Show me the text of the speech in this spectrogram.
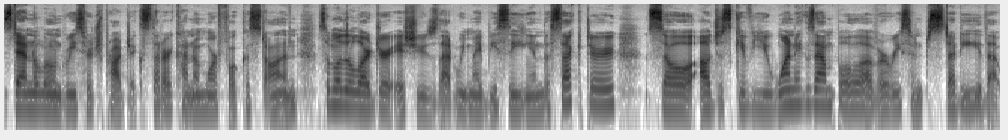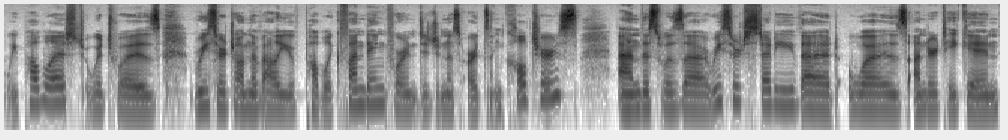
standalone research projects that are kind of more focused on some of the larger issues that we might be seeing in the sector. So I'll just give you one example of a recent study that we published, which was research on the value of public funding for Indigenous arts and cultures. And this was a research study that was undertaken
